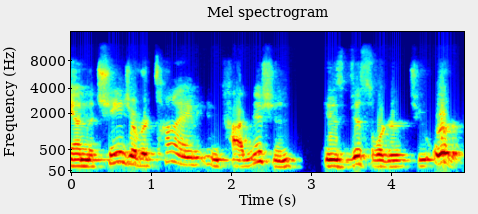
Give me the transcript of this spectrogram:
And the change over time in cognition is disorder to order,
